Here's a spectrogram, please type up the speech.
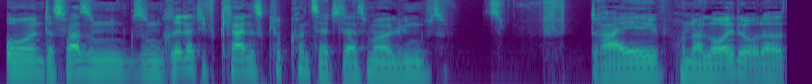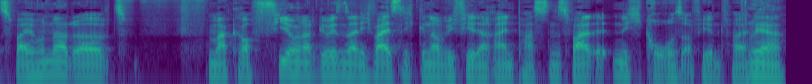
Und das war so ein, so ein relativ kleines Clubkonzert. Da ist mal irgendwie so 300 Leute oder 200 oder mag auch 400 gewesen sein. Ich weiß nicht genau, wie viel da reinpassen. Es war nicht groß auf jeden Fall. Ja.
